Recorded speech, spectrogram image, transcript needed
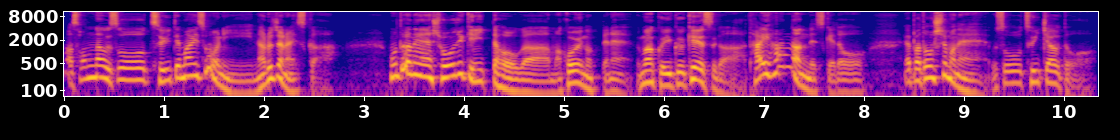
まあそんな嘘をついてまいそうになるじゃないですか。本当はね、正直に言った方が、まあこういうのってね、うまくいくケースが大半なんですけど、やっぱどうしてもね、嘘をついちゃうと、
